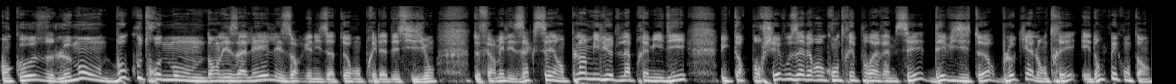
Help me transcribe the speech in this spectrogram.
En cause, le monde, beaucoup trop de monde dans les allées. Les organisateurs ont pris la décision de fermer les accès en plein milieu de l'après-midi. Victor Pourchet, vous avez rencontré pour RMC des visiteurs bloqués à l'entrée et donc mécontents.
